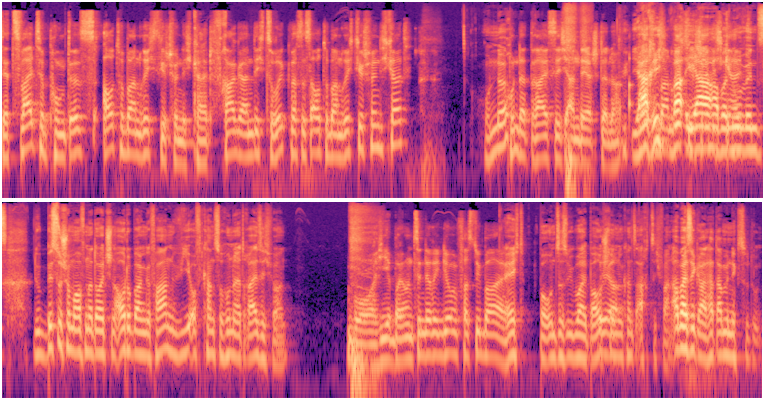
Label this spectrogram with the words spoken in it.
Der zweite Punkt ist Autobahnrichtgeschwindigkeit. Frage an dich zurück, was ist Autobahnrichtgeschwindigkeit? 100? 130 an der Stelle. Ja, richtig, ja aber nur wenn es. Du bist du schon mal auf einer deutschen Autobahn gefahren? Wie oft kannst du 130 fahren? Boah, hier bei uns in der Region fast überall. Echt? Bei uns ist überall Baustelle ja. und du kannst 80 fahren. Aber ist egal, hat damit nichts zu tun.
